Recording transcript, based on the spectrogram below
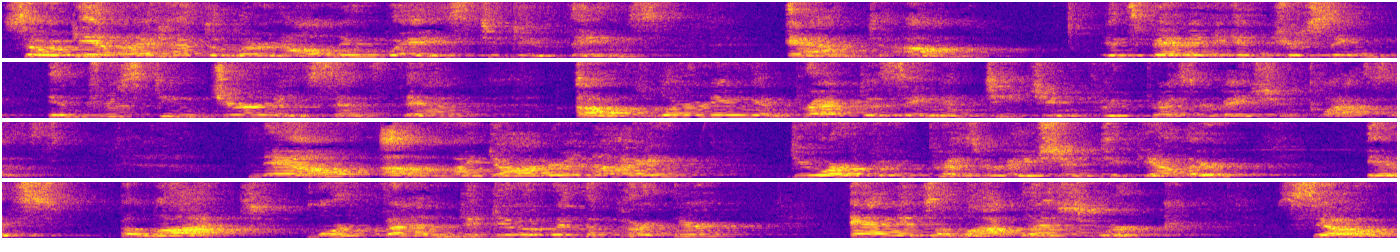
So again, I had to learn all new ways to do things and um, it's been an interesting, interesting journey since then of learning and practicing and teaching food preservation classes. Now, um, my daughter and I do our food preservation together. It's a lot more fun to do it with a partner, and it's a lot less work. So,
